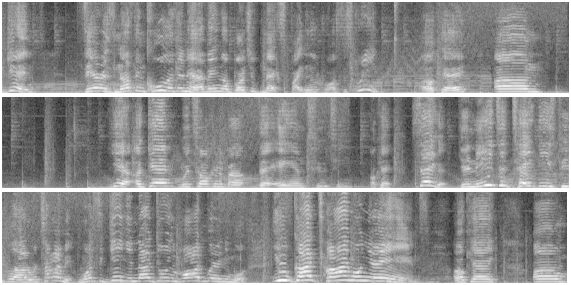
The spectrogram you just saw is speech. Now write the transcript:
again, there is nothing cooler than having a bunch of mechs fighting across the screen. Okay. Um. Yeah. Again, we're talking about the AM2 team. Okay, Sega, you need to take these people out of retirement. Once again, you're not doing hardware anymore. You've got time on your hands. Okay. Um,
